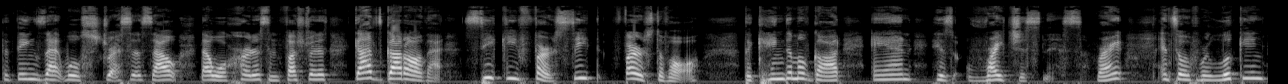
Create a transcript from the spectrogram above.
the things that will stress us out, that will hurt us and frustrate us, God's got all that. Seek ye first. Seek first of all the kingdom of God and his righteousness, right? And so if we're looking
